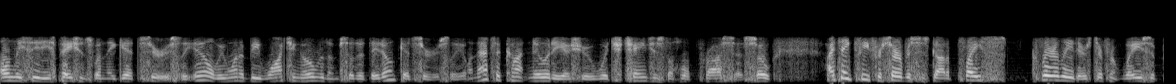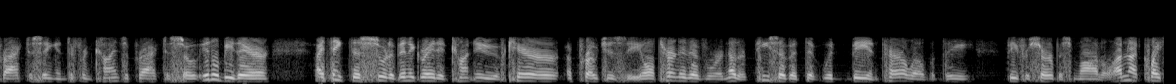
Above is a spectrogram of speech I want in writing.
only see these patients when they get seriously ill. We want to be watching over them so that they don't get seriously ill. And that's a continuity issue which changes the whole process. So I think fee for service has got a place. Clearly, there's different ways of practicing and different kinds of practice. So it'll be there. I think this sort of integrated continuity of care approach is the alternative or another piece of it that would be in parallel with the fee for service model. I'm not quite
